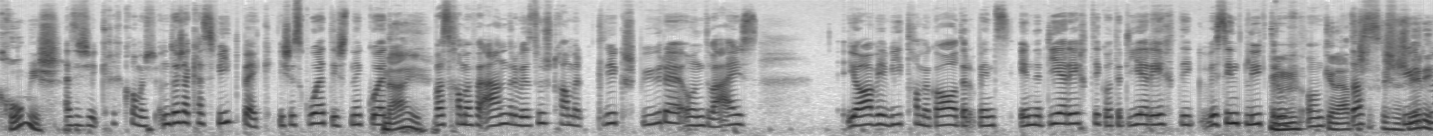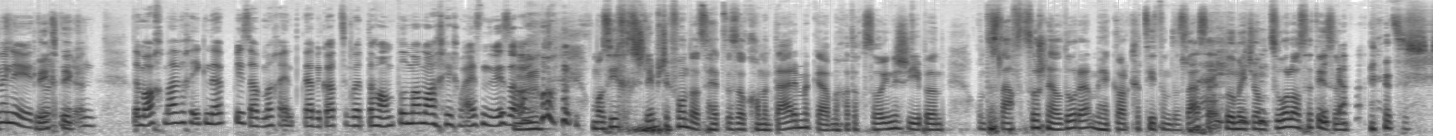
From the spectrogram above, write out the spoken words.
komisch. Es ist wirklich komisch. Und du hast ja kein Feedback. Ist es gut, ist es nicht gut? Nein. Was kann man verändern? Weil sonst kann man die Leute spüren und weiss, ja, wie weit kann man gehen oder wenn es in die Richtung oder die Richtung, wie sind die Leute Mhm, drauf? Und genau, das das, ist- ist schwierig. man nicht. Richtig. Oder? Und dann macht man einfach irgendetwas, aber man könnte, glaube ich, ganz einen guten Hampelmann machen. Ich weiß nicht, wieso. Mhm. Und was ich das Schlimmste gefunden habe, es hat so Kommentare immer gegeben, man kann doch so reinschreiben und, und das läuft so schnell durch, man hat gar keine Zeit, um das zu lesen, weil man schon am Zulassen ist. Ja. Ist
